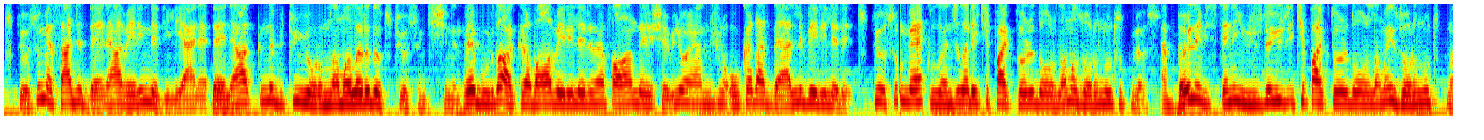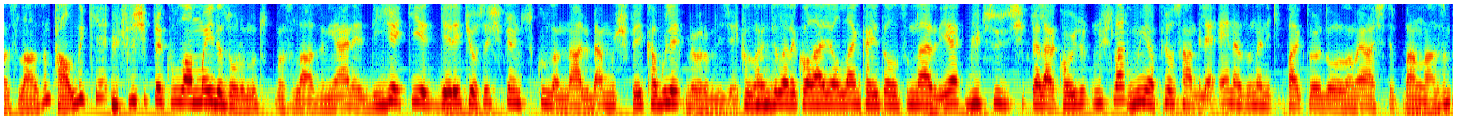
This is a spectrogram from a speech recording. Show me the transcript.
tutuyorsun ve sadece DNA verin de değil yani DNA hakkında bütün yorumlamaları da tutuyorsun kişinin ve burada akraba verilerine falan da erişebiliyor yani düşün o kadar değerli verileri tutuyorsun ve kullanıcılara iki faktörlü doğrulama zorunlu tutmuyorsun. Yani böyle bir sitenin %100 iki faktörlü doğrulamayı zorunlu tutması lazım. Kaldı ki güçlü şifre kullanmayı da zorunlu tutması lazım. Yani diyecek ki gerekiyorsa şifre yöneticisi kullanın abi ben bu şifreyi kabul etmiyorum diyecek. Kullanıcılara kolay yoldan kayıt olsunlar diye güçsüz şifreler koydurtmuşlar. Bunu yapıyorsan bile en azından iki faktörlü doğrulamayı açtırtman lazım.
